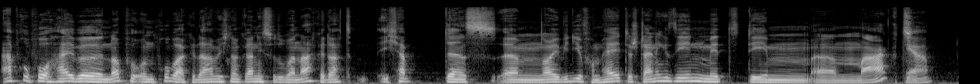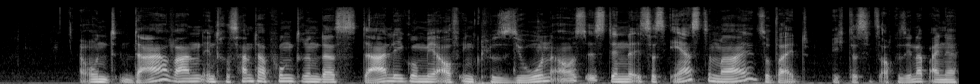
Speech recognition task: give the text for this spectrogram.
Apropos halbe Noppe und Pobacke, da habe ich noch gar nicht so drüber nachgedacht. Ich habe das ähm, neue Video vom Held der Steine gesehen mit dem ähm, Markt. Ja. Und da war ein interessanter Punkt drin, dass da Lego mehr auf Inklusion aus ist, denn da ist das erste Mal, soweit ich das jetzt auch gesehen habe, eine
